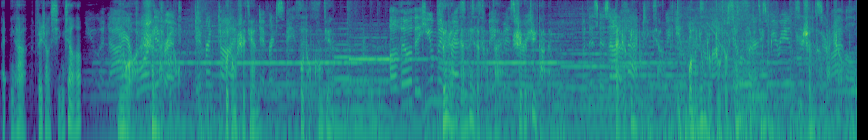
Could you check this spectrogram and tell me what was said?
哎，你看非常形象哈。你我身来不同，不同时间，不同空间。虽然人类的存在是个巨大的谜。但这并不影响我们拥有诸多相似的经历与生存感受。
